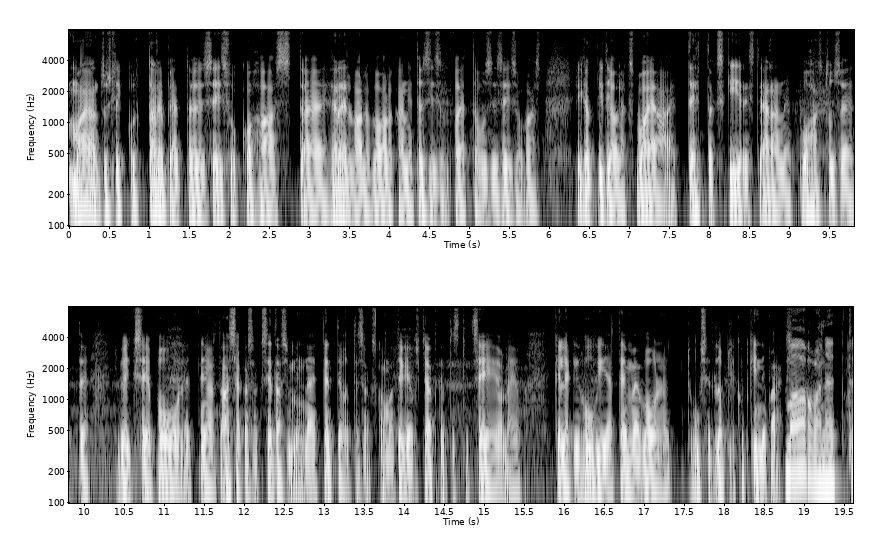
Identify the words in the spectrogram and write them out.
majanduslikult tarbijate seisukohast, äh, järelevalveorgani tõsiseltvõetavuse seisukohast. igatpidi oleks vaja, et tehtaks kiiresti ära need puhastused ja kõik see pool, et nii-öelda asjaga saaks edasi minna, et ettevõte saaks ka oma tegevust jätkata, sest et see ei ole ju kellegi huvi, et MV-Wool nüüd uksed lõplikult kinni paneks? ma arvan, et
